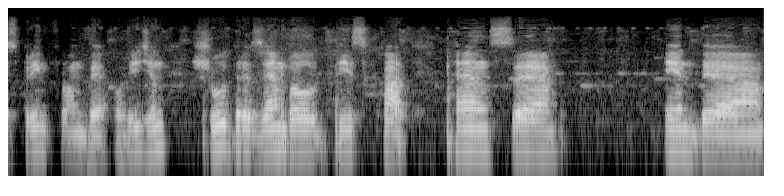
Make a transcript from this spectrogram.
spring from the origin should resemble this heart. Hence, uh, in the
